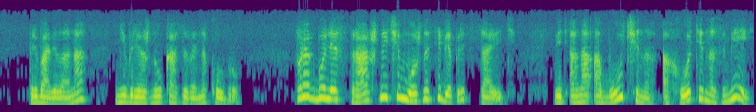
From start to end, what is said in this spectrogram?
— прибавила она, небрежно указывая на кобру, — враг более страшный, чем можно себе представить, ведь она обучена охоте на змей.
